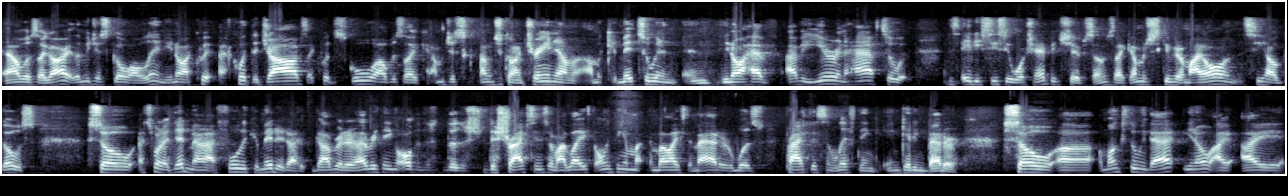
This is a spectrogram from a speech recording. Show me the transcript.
And I was like, all right, let me just go all in. You know, I quit I quit the jobs, I quit the school. I was like, I'm just I'm just going to train. I'm I'm gonna commit to it, and, and you know, I have I have a year and a half to this ADCC World Championship. So I was like, I'm gonna just give it my all and see how it goes. So that's what I did, man. I fully committed. I got rid of everything, all the, the distractions in my life. The only thing in my, in my life that mattered was practice and lifting and getting better. So uh, amongst doing that, you know, I, I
